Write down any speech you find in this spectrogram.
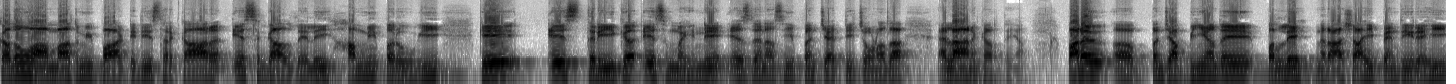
ਕਦੋਂ ਆਮ ਆਦਮੀ ਪਾਰਟੀ ਦੀ ਸਰਕਾਰ ਇਸ ਗੱਲ ਦੇ ਲਈ ਹਾਮੀ ਭਰੂਗੀ ਕਿ ਇਸ ਤਰੀਕ, ਇਸ ਮਹੀਨੇ, ਇਸ ਦਿਨ ਅਸੀਂ ਪੰਚਾਇਤੀ ਚੋਣਾਂ ਦਾ ਐਲਾਨ ਕਰਦੇ ਹਾਂ? ਪਰ ਪੰਜਾਬੀਆਂ ਦੇ ਪੱਲੇ ਨਿਰਾਸ਼ਾ ਹੀ ਪੈਂਦੀ ਰਹੀ,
